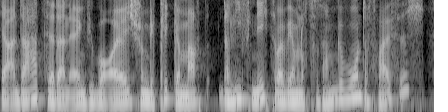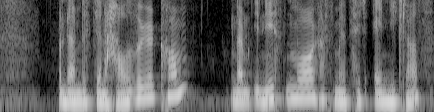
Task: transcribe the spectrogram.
Ja, und da hat es ja dann irgendwie bei euch schon geklickt gemacht. Da lief nichts, weil wir haben noch zusammen gewohnt, das weiß ich. Und dann bist du nach Hause gekommen und am nächsten Morgen hast du mir erzählt, ey Niklas,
